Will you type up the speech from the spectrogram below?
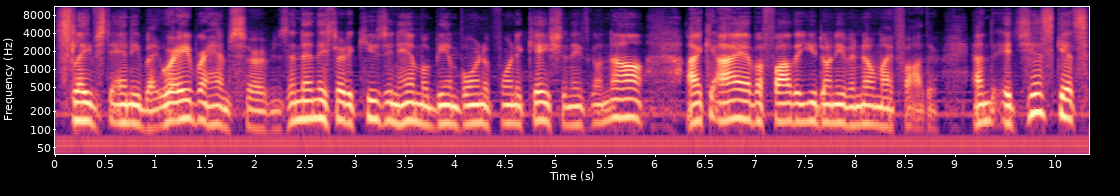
slaves to anybody. We're Abraham's servants. And then they start accusing him of being born of fornication. He's going, no, I, I have a father. You don't even know my father. And it just gets,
